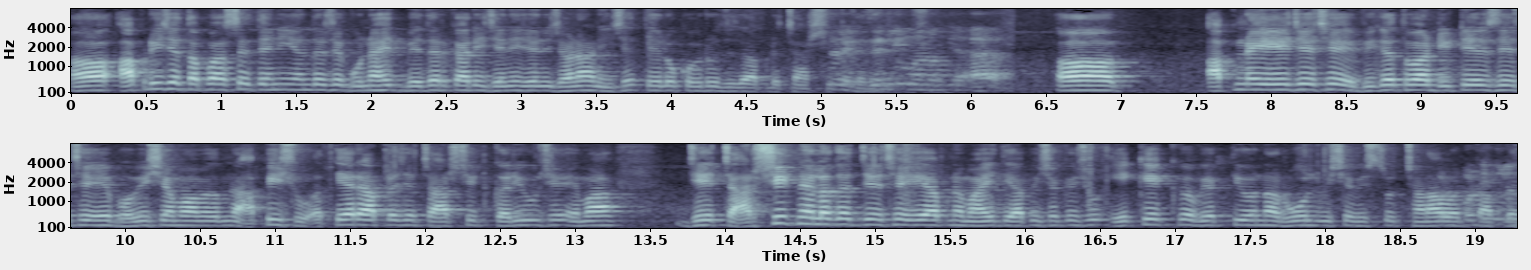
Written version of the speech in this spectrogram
આપણી જે તપાસ છે તેની અંદર જે ગુનાહિત બેદરકારી જેની જેની જણાણી છે તે લોકો વિરુદ્ધ જ આપણે ચાર્જશીટ કરી આપને એ જે છે વિગતવાર ડિટેલ્સ જે છે એ ભવિષ્યમાં અમે તમને આપીશું. અત્યારે આપણે જે ચાર્જશીટ કર્યું છે એમાં જે ચાર્જશીટને લગત જે છે એ આપણે માહિતી આપી શકીશું એક એક વ્યક્તિઓના રોલ વિશે વિસ્તૃત છણાવટ આપણે.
